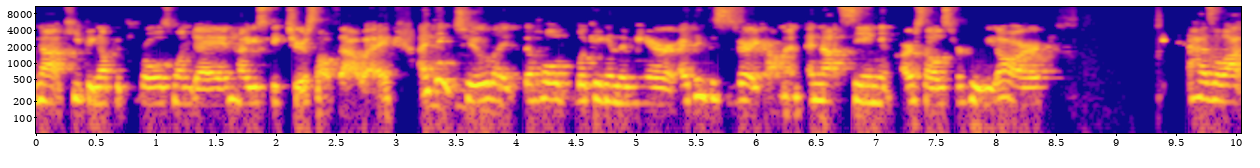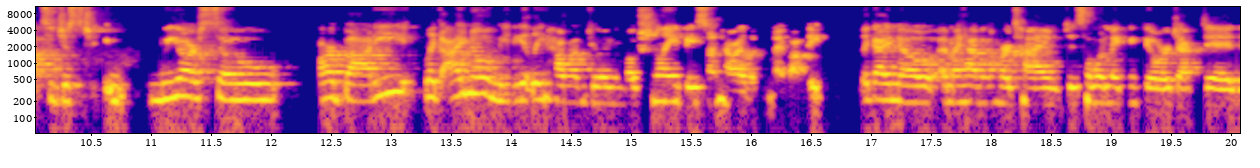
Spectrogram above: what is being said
not keeping up with roles one day and how you speak to yourself that way i think mm-hmm. too like the whole looking in the mirror i think this is very common and not seeing ourselves for who we are has a lot to just we are so our body, like I know immediately how I'm doing emotionally based on how I look at my body. Like I know, am I having a hard time? Did someone make me feel rejected?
